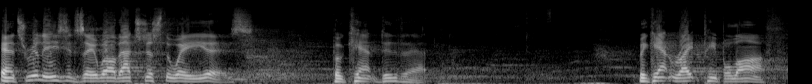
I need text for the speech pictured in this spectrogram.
And it's really easy to say, well, that's just the way he is. But we can't do that. We can't write people off.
